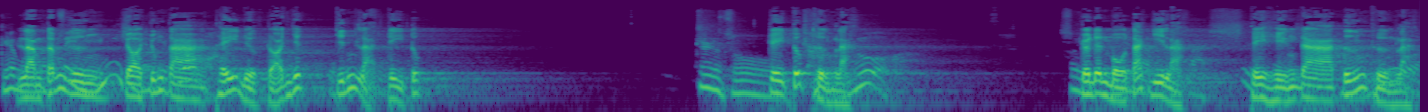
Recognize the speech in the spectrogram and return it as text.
Làm tấm gương cho chúng ta thấy được rõ nhất chính là tri túc. Tri túc thường lạc cho nên bồ tát di lạc thì hiện ra tướng thường lạc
